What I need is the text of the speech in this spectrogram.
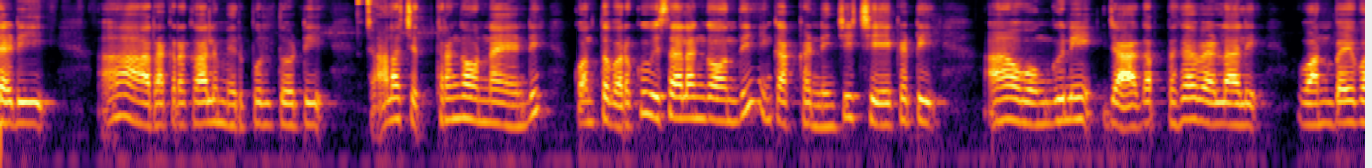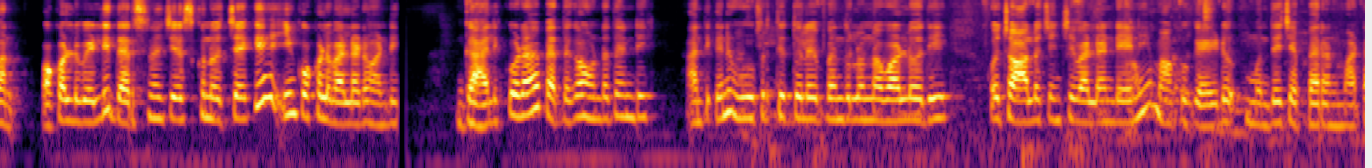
తడి రకరకాల మెరుపులతోటి చాలా చిత్రంగా ఉన్నాయండి. కొంతవరకు విశాలంగా ఉంది. ఇంకా అక్కడి నుంచి చీకటి ఆ వంగుని జాగ్రత్తగా వెళ్ళాలి. One by one. ఒకళ్ళు వెళ్ళి దర్శనం చేసుకుని వచ్చాకే ఇంకొకళ్ళు వెళ్ళడం అండి. గాలి కూడా పెద్దగా ఉండదండి. అందుకని ఊపిరితిత్తుల ఇబ్బందులు ఉన్న వాళ్ళు అది కొంచెం ఆలోచించి వెళ్ళండి అని మాకు గైడ్ ముందే చెప్పారనమాట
